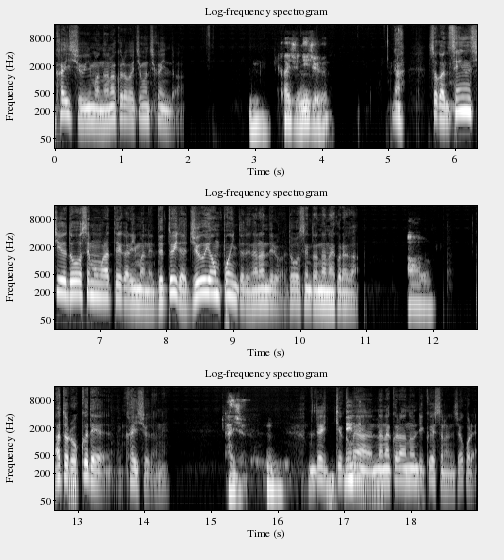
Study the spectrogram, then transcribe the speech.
回収今七倉が一番近いんだ。うん。回収 20? あ、そうか、先週同線ももらってるから今ね、デッドイーダー14ポイントで並んでるわ。同線と七倉が。ああ、あと6で回収だね。回収。うん。で、1曲目は七倉のリクエストなんでしょこれ。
